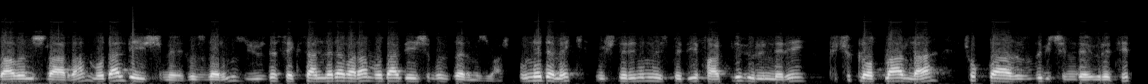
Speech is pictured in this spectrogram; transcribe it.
davranışlardan model değişimi hızlarımız %80'lere varan model değişim hızlarımız var. Bu ne demek? Müşterinin istediği farklı ürünleri küçük lotlarla çok daha hızlı biçimde üretip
